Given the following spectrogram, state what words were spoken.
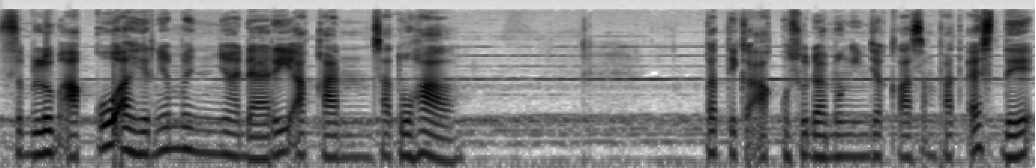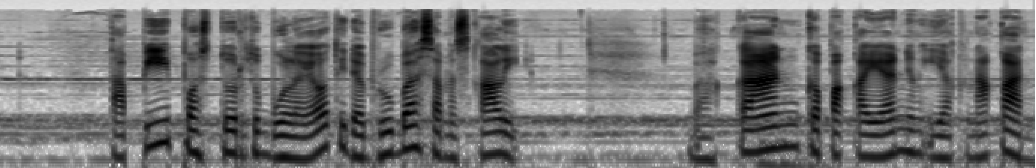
sebelum aku akhirnya menyadari akan satu hal. Ketika aku sudah menginjak kelas 4 SD, tapi postur tubuh Leo tidak berubah sama sekali bahkan ke pakaian yang ia kenakan.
